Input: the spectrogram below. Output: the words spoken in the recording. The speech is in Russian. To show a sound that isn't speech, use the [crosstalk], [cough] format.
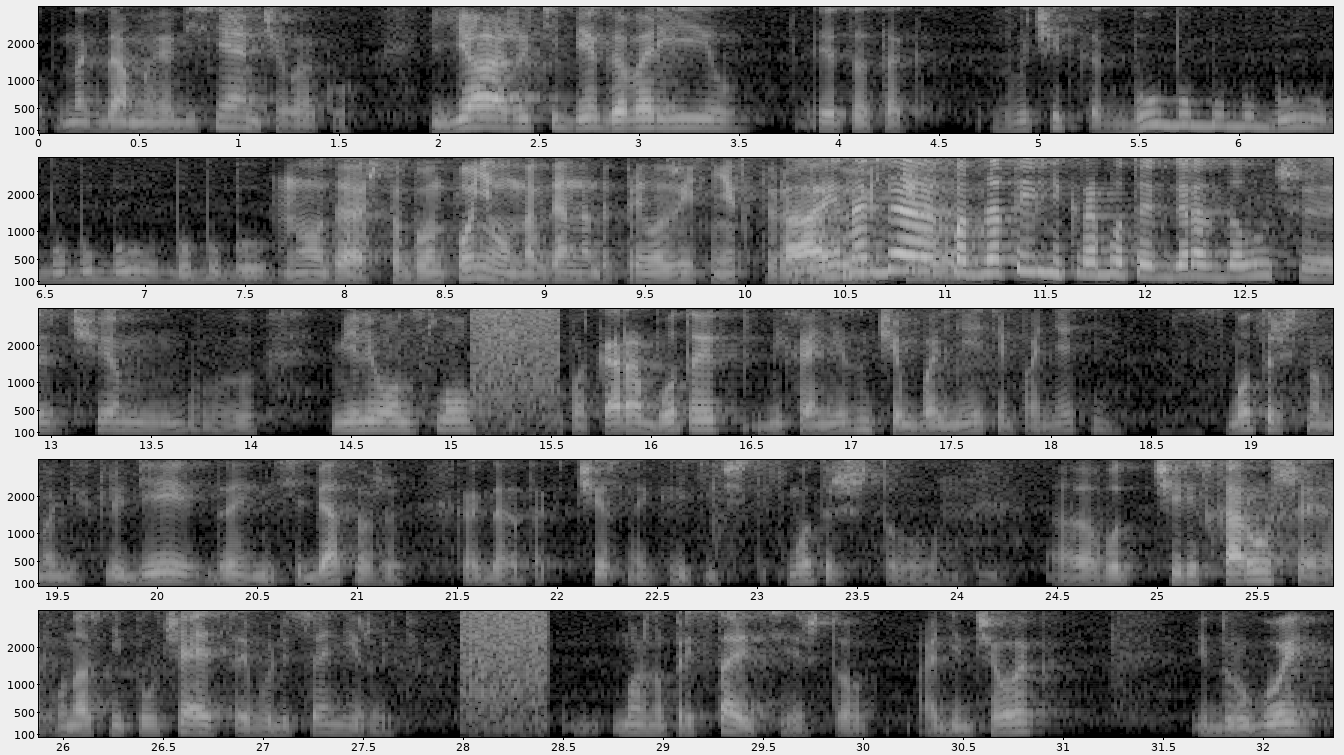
Вот иногда мы объясняем человеку, я же тебе говорил, это так звучит как бу-бу-бу-бу-бу, бу-бу-бу, бу-бу-бу. Ну да, чтобы он понял, иногда надо приложить некоторую А иногда силу. подзатыльник работает гораздо лучше, чем э, миллион слов. Пока работает механизм, чем больнее, тем понятнее. Смотришь на многих людей, да и на себя тоже, когда так честно и критически смотришь, что э, вот через хорошее у нас не получается эволюционировать. Можно представить себе, что один человек и другой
